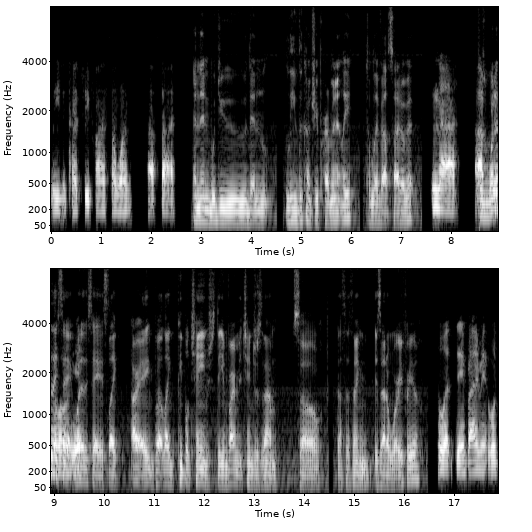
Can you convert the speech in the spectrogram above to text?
leave the country, find someone outside. And then would you then leave the country permanently to live outside of it? Nah. Because what do they say? What do they say? It's like, all right, but like people change, the environment changes them. So that's the thing. Is that a worry for you? What the environment will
